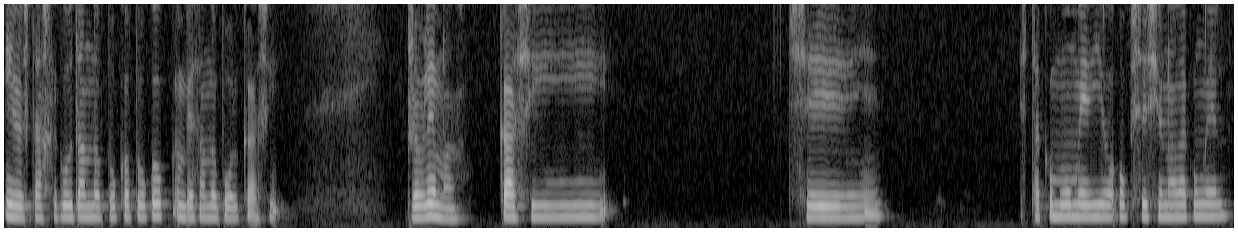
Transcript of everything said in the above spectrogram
y lo está ejecutando poco a poco, empezando por casi. Problema, casi se está como medio obsesionada con él.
